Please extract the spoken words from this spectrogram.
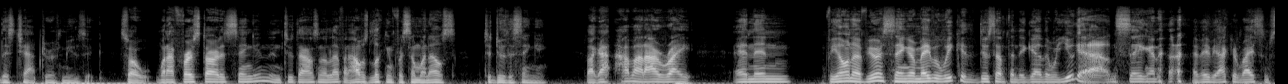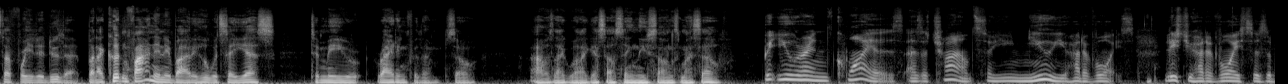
this chapter of music. So when I first started singing in 2011, I was looking for someone else to do the singing. Like, I, how about I write and then Fiona, if you're a singer, maybe we could do something together where you get out and sing, and, and maybe I could write some stuff for you to do that. But I couldn't find anybody who would say yes to me writing for them. So I was like, well, I guess I'll sing these songs myself. But you were in choirs as a child, so you knew you had a voice. At least you had a voice as a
